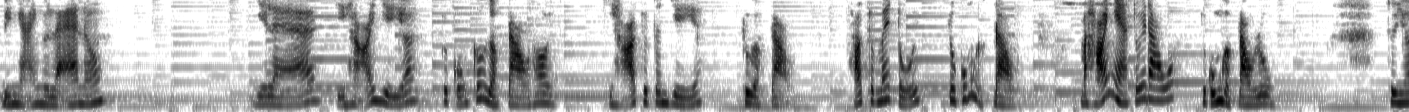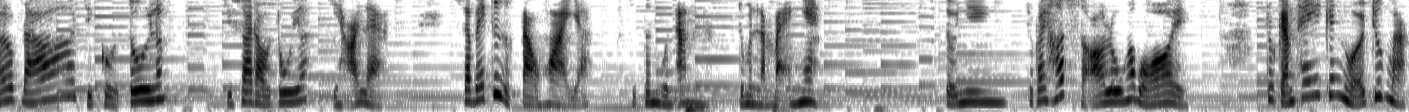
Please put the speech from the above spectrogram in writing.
bị ngại người lạ nữa. Vậy là chị hỏi gì á tôi cũng cứ gật đầu thôi. Chị hỏi tôi tên gì á tôi gật đầu hỏi tôi mấy tuổi tôi cũng gật đầu. Mà hỏi nhà tôi ở đâu á, tôi cũng gật đầu luôn. Tôi nhớ lúc đó chị cười tươi lắm. Chị xoa đầu tôi á, chị hỏi là, sao bé cứ gật đầu hoài vậy? Chị tên quỳnh anh nè tụi mình làm bạn nha. Tự nhiên tôi thấy hết sợ luôn á bộ ơi. Tôi cảm thấy cái người ở trước mặt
